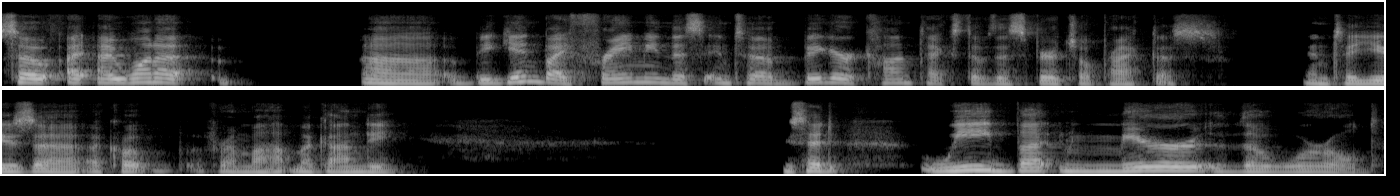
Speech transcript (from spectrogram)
So I, I want to uh, begin by framing this into a bigger context of the spiritual practice and to use a, a quote from Mahatma Gandhi. He said, We but mirror the world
